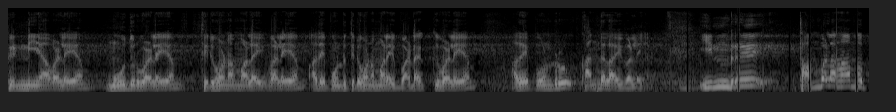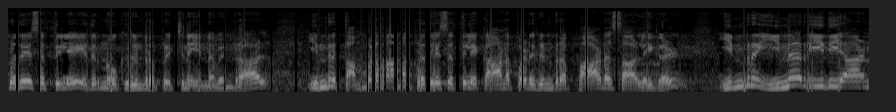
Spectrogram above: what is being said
கிண்ணியா வளையம் மூதூர் வளையம் திருகோணமலை வளையம் அதே போன்று திருகோணமலை வடக்கு வளையம் அதே போன்று கந்தலாய் வளையம். இன்று தம்பலகாம பிரதேசத்திலே எதிர்நோக்குகின்ற பிரச்சனை என்னவென்றால் இன்று தம்பலகாம பிரதேசத்திலே காணப்படுகின்ற பாடசாலைகள் இன்று இன ரீதியான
